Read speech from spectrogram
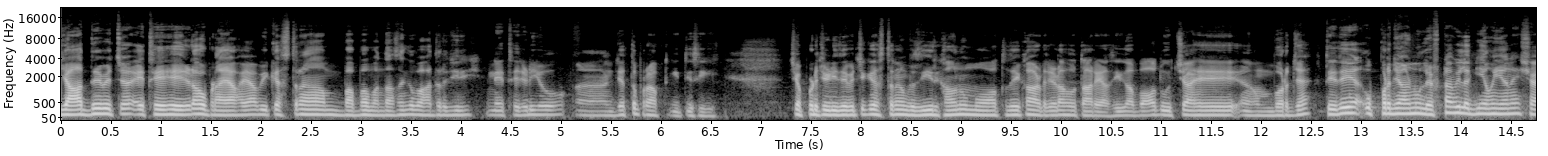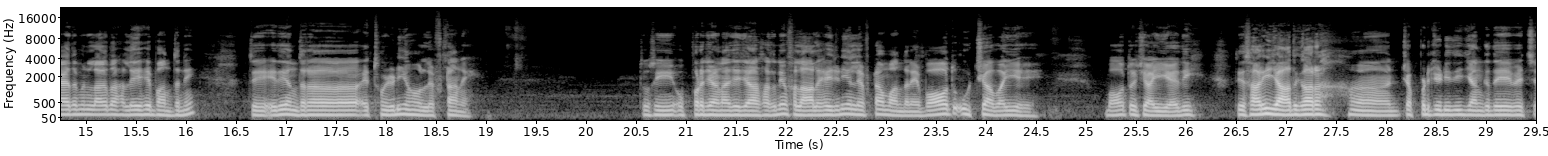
ਯਾਦ ਦੇ ਵਿੱਚ ਇੱਥੇ ਇਹ ਜਿਹੜਾ ਉਹ ਬਣਾਇਆ ਹੋਇਆ ਵੀ ਕਿਸ ਤਰ੍ਹਾਂ ਬਾਬਾ ਬੰਦਾ ਸਿੰਘ ਬਹਾਦਰ ਜੀ ਨੇ ਇੱਥੇ ਜਿਹੜੀ ਉਹ ਜਿੱਤ ਪ੍ਰਾਪਤ ਕੀਤੀ ਸੀਗੀ। ਚੱਪੜ ਚਿੜੀ ਦੇ ਵਿੱਚ ਕਿਸ ਤਰ੍ਹਾਂ ਵਜ਼ੀਰ ਖਾਨ ਨੂੰ ਮੌਤ ਦੇ ਘਾਟ ਜਿਹੜਾ ਉਹ ਉਤਾਰਿਆ ਸੀਗਾ, ਬਹੁਤ ਉੱਚਾ ਇਹ ਬੁਰਜ ਹੈ ਤੇ ਇਹਦੇ ਉੱਪਰ ਜਾਣ ਨੂੰ ਲਿਫਟਾਂ ਵੀ ਲੱਗੀਆਂ ਹੋਈਆਂ ਨੇ, ਸ਼ਾਇਦ ਮੈਨੂੰ ਲੱਗਦਾ ਹਲੇ ਇਹ ਬੰਦ ਨੇ ਤੇ ਇਹਦੇ ਅੰਦਰ ਇੱਥੋਂ ਜਿਹੜੀਆਂ ਉਹ ਲਿਫਟਾਂ ਨੇ। ਤੁਸੀਂ ਉੱਪਰ ਜਾਣਾ ਜੇ ਜਾ ਸਕਦੇ ਹੋ, ਫਿਲਹਾਲ ਇਹ ਜਿਹੜੀਆਂ ਲਿਫਟਾਂ ਬੰਦ ਨੇ, ਬਹੁਤ ਉੱਚਾ ਬਾਈ ਇਹ, ਬਹੁਤ ਉਚਾਈ ਹੈ ਇਹਦੀ ਤੇ ਸਾਰੀ ਯਾਦਗਾਰ ਚੱਪੜ ਚਿੜੀ ਦੀ ਜੰਗ ਦੇ ਵਿੱਚ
